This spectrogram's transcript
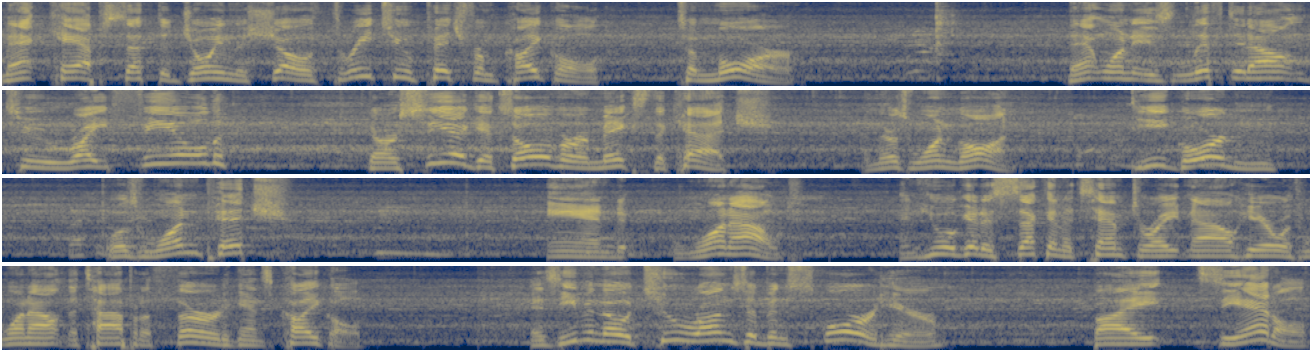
Matt Capps set to join the show. 3 2 pitch from Keuchel to Moore. That one is lifted out into right field. Garcia gets over and makes the catch. And there's one gone. D. Gordon was one pitch and one out. And he will get his second attempt right now here with one out in the top of the third against Keuchel. As even though two runs have been scored here by Seattle,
